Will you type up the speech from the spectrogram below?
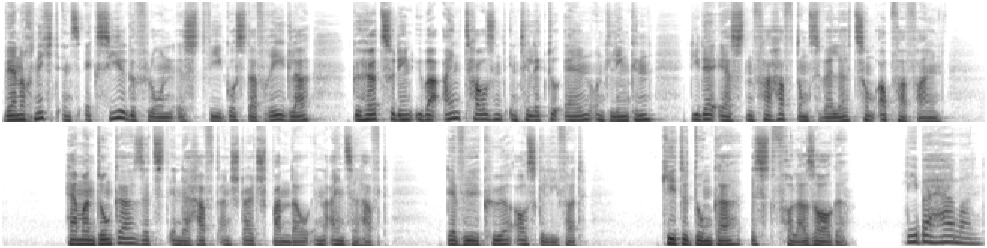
Wer noch nicht ins Exil geflohen ist, wie Gustav Regler, gehört zu den über 1000 Intellektuellen und Linken, die der ersten Verhaftungswelle zum Opfer fallen. Hermann Dunker sitzt in der Haftanstalt Spandau in Einzelhaft, der Willkür ausgeliefert. Käthe Dunker ist voller Sorge. Lieber Hermann,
